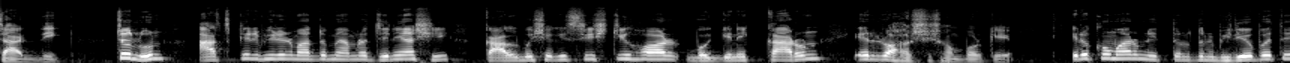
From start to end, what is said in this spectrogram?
চারদিক? চলুন, আজকের ভিডিওর মাধ্যমে আমরা জেনে আসি কালবৈশাখী সৃষ্টি হওয়ার বৈজ্ঞানিক কারণ এর রহস্য সম্পর্কে। এরকম আরও নিত্য নতুন ভিডিও পেতে,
